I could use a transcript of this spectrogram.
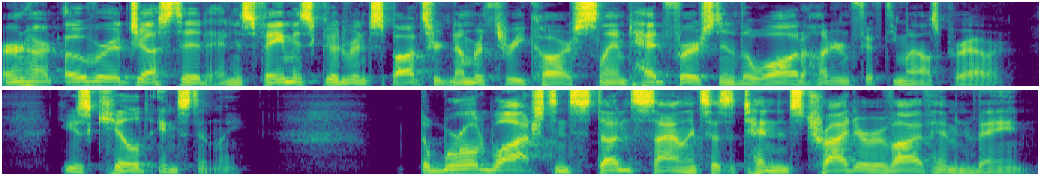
Earnhardt over-adjusted and his famous Goodwrench sponsored number three car slammed headfirst into the wall at 150 miles per hour. He was killed instantly. The world watched in stunned silence as attendants tried to revive him in vain.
